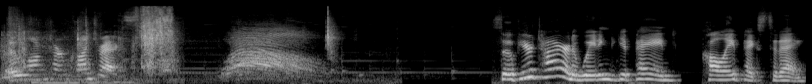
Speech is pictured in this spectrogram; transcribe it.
no long-term contracts. So if you're tired of waiting to get paid, call Apex today.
